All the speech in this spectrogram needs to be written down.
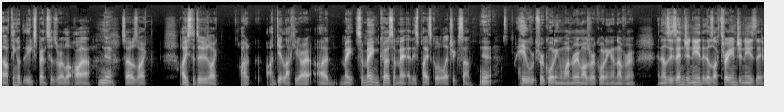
I think the expenses were a lot higher. Yeah. So it was like, I used to do like, I'd, I'd get lucky, right? I'd meet, so me and Kerser met at this place called Electric Sun. Yeah. He was recording in one room, I was recording in another room. And there was this engineer, there was like three engineers there.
